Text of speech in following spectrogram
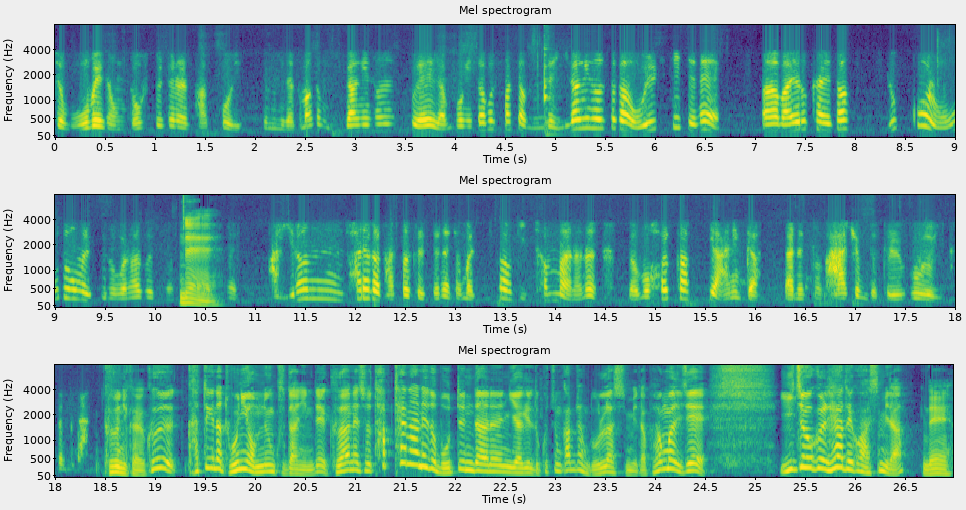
2.5배 정도 수준을 받고 있습니다. 그만큼 이강인 선수의 연봉이 적을 수밖에 없는데 이강인 선수가 올 시즌에 아, 마요르카에서 6골 5도움을 기록을 하거든요. 네. 아, 이런 활약을 봤었을 때는 정말 7억 2천만 원은 너무 헐값이 아닌가라는 좀 아쉬움도 들고 있습니다. 그러니까요. 그 가뜩이나 돈이 없는 구단인데 그 안에서 탑10 안에도 못 든다는 이야기를 듣고 좀 깜짝 놀랐습니다. 정말 이제 이적을 해야 될 것 같습니다. 네.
